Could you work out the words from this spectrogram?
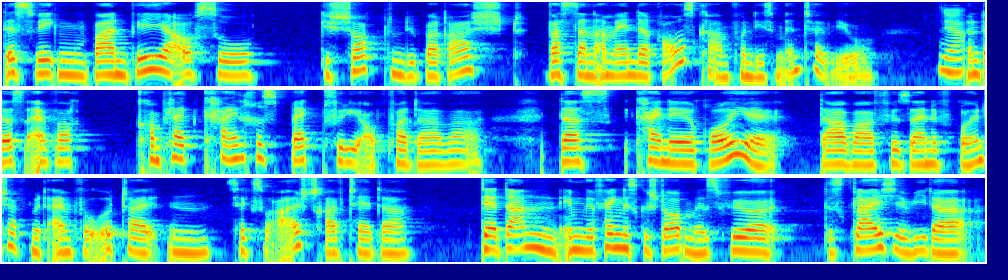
Deswegen waren wir ja auch so geschockt und überrascht, was dann am Ende rauskam von diesem Interview. Ja. Und das einfach komplett kein Respekt für die Opfer da war, dass keine Reue da war für seine Freundschaft mit einem verurteilten Sexualstraftäter, der dann im Gefängnis gestorben ist für das Gleiche wieder.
